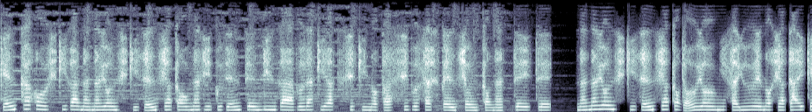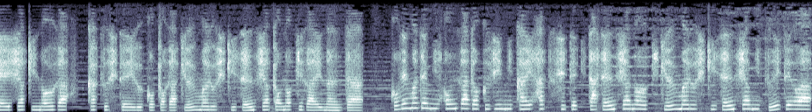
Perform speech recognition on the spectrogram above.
喧嘩方式が74式戦車と同じく全天輪が油気圧式のパッシブサスペンションとなっていて、74式戦車と同様に左右への車体傾斜機能が復活していることが90式戦車との違いなんだ。これまで日本が独自に開発してきた戦車のうち90式戦車については、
